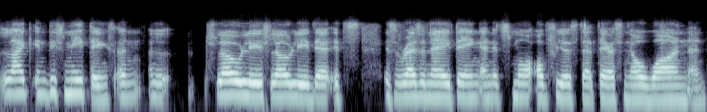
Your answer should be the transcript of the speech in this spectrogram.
like in these meetings and, and slowly, slowly that it's it's resonating and it's more obvious that there's no one and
